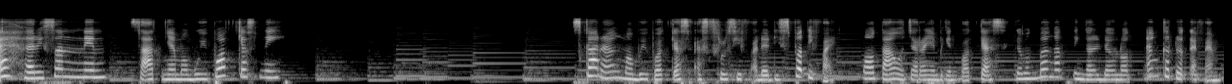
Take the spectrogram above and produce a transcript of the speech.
Eh, hari Senin, saatnya Mabui Podcast nih. Sekarang Mabui Podcast eksklusif ada di Spotify. Mau tahu caranya bikin podcast? Gampang banget, tinggal download anchor.fm.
